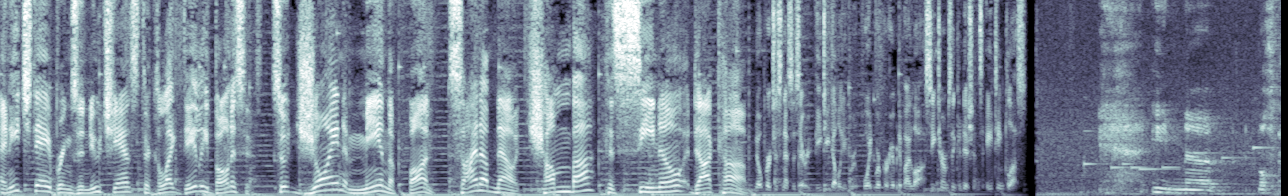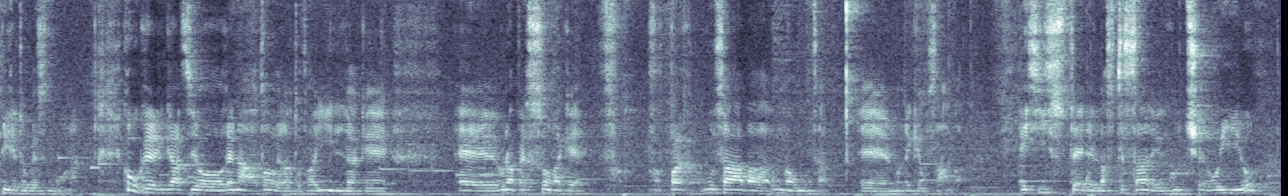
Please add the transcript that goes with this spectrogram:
And each day brings a new chance to collect daily bonuses. So join me in the fun. Sign up now at chumbacasino.com. No purchase necessary. VGW Group. Void were prohibited by law. See terms and conditions. 18 plus. in eh, lo spirito che suona. Comunque ringrazio Renato, Renato Failla, che è una persona che f- f- usava, non usa, eh, non è che usava, esiste nella stessa area in cui c'ero io.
